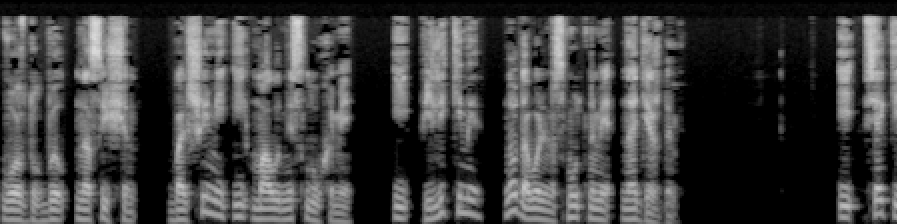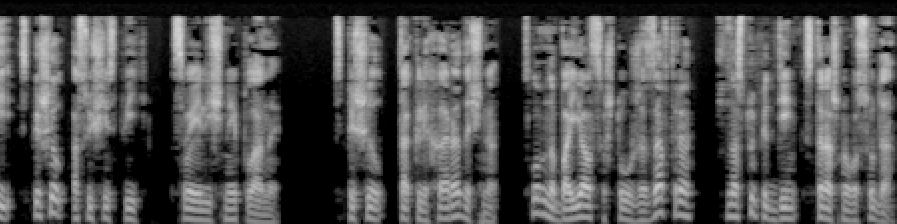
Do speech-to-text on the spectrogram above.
Воздух был насыщен большими и малыми слухами и великими, но довольно смутными надеждами. И всякий спешил осуществить свои личные планы, спешил так лихорадочно, словно боялся, что уже завтра наступит день страшного суда.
